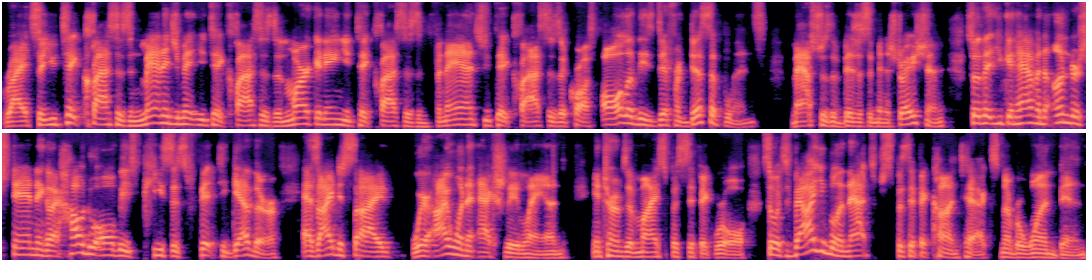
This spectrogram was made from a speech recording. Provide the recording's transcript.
right? So you take classes in management, you take classes in marketing, you take classes in finance, you take classes across all of these different disciplines, masters of business administration, so that you can have an understanding like how do all these pieces fit together as I decide where I want to actually land in terms of my specific role. So it's valuable in that specific context, number one, Ben.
